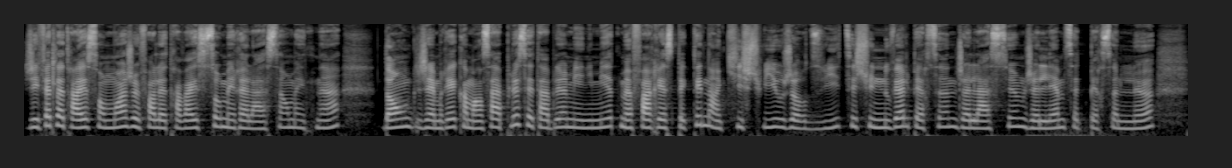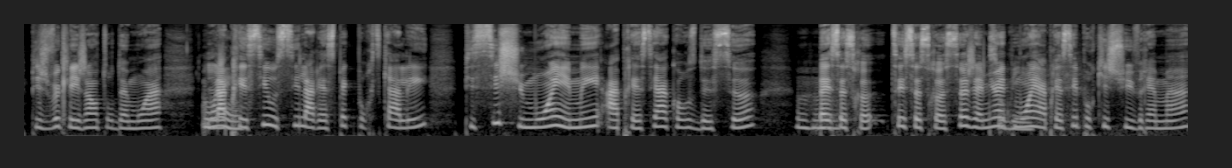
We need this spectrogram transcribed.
J'ai fait le travail sur moi, je veux faire le travail sur mes relations maintenant. Donc, j'aimerais commencer à plus établir mes limites, me faire respecter dans qui je suis aujourd'hui. Tu sais, je suis une nouvelle personne, je l'assume, je l'aime, cette personne-là. Puis je veux que les gens autour de moi Ouais. l'apprécient aussi, la respectent pour ce qu'elle est. Puis si je suis moins aimée, appréciée à cause de ça, Mhm. ben ce sera, tu sais, ce sera ça. J'aime mieux être moins appréciée pour qui je suis vraiment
